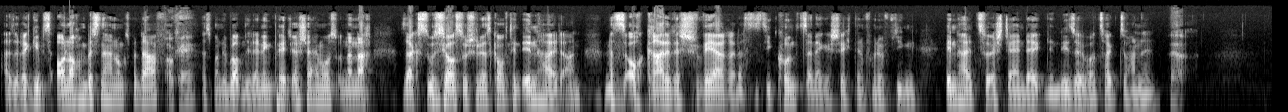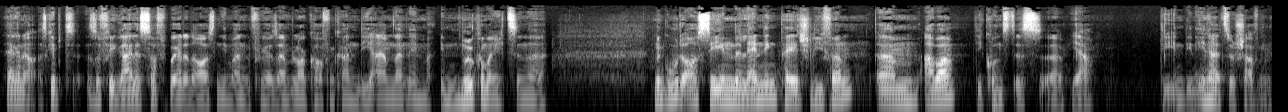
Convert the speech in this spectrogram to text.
Also da gibt es auch noch ein bisschen Handlungsbedarf, okay. dass man überhaupt eine Landingpage erstellen muss und danach sagst du es ja auch so schön, das kommt auf den Inhalt an. Und das ist auch gerade das Schwere, das ist die Kunst einer Geschichte, einen vernünftigen Inhalt zu erstellen, der den Leser überzeugt zu handeln. Ja. Ja, genau. Es gibt so viel geile Software da draußen, die man für seinen Blog kaufen kann, die einem dann im, im 0, nichts eine, eine gut aussehende Landingpage liefern. Ähm, aber die Kunst ist, äh, ja, die, den Inhalt zu schaffen.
